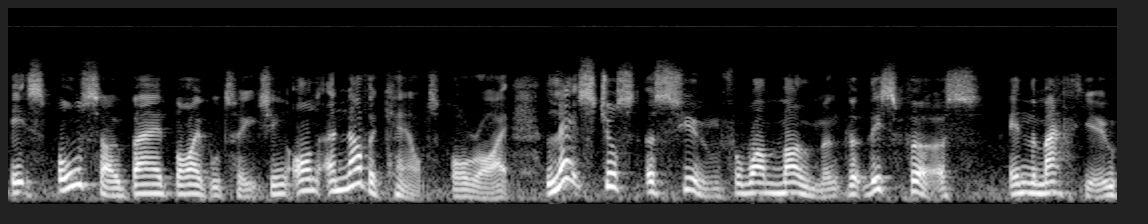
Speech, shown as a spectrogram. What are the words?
it's also bad Bible teaching on another count, all right? Let's just assume for one moment that this verse in the Matthew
